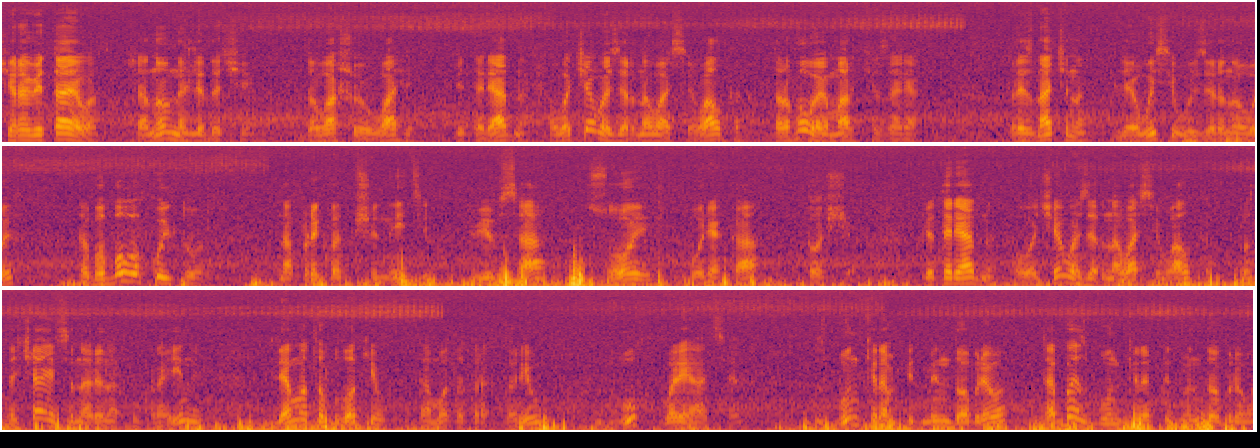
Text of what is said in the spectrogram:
Щиро вітаю вас, шановні глядачі. До вашої уваги п'ятирядна овочева зернова сівалка торгової марки Заря. Призначена для висіву зернових та бобових культур, наприклад, пшениці, вівса, сої, буряка тощо. П'ятирядна овочева зернова сівалка постачається на ринок України для мотоблоків та мототракторів в двох варіаціях з бункером під Міндобрива та без бункера під Міндобрива.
